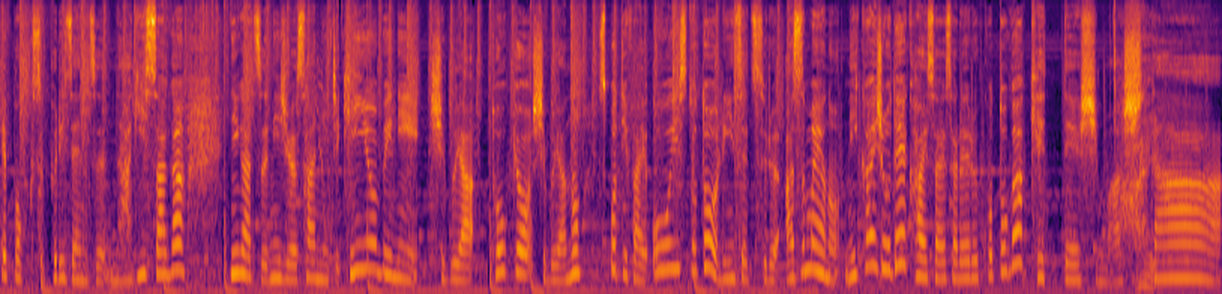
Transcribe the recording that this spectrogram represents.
EPOCHS presents 渚が2月23日金曜日に渋谷東京渋谷の Spotify O-EAST と隣接する東間屋の2会場で開催されることが決定しました、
